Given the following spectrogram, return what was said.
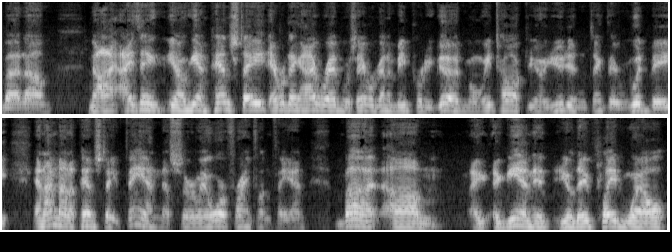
But um, no, I, I think you know, again, Penn State. Everything I read was they were going to be pretty good. When we talked, you know, you didn't think they would be, and I'm not a Penn State fan necessarily or a Franklin fan, but um, again, it, you know, they've played well,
